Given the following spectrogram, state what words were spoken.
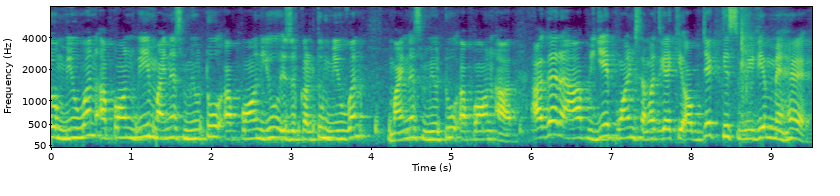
तो mu one upon V minus mu two upon U is equal to mu one minus mu two upon R. अगर आप ये पॉइंट समझ गए कि ऑब्जेक्ट किस मीडियम में है,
